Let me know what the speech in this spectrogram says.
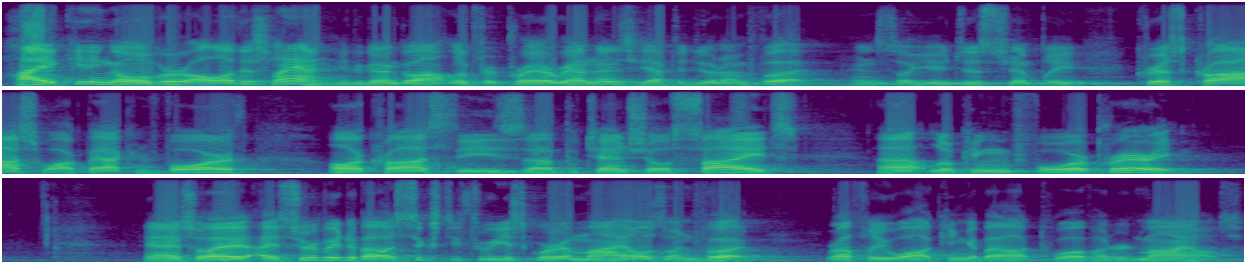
hiking over all of this land. If you're going to go out and look for prairie remnants, you have to do it on foot. And so you just simply crisscross, walk back and forth all across these uh, potential sites uh, looking for prairie. And so I, I surveyed about 63 square miles on foot, roughly walking about 1,200 miles.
